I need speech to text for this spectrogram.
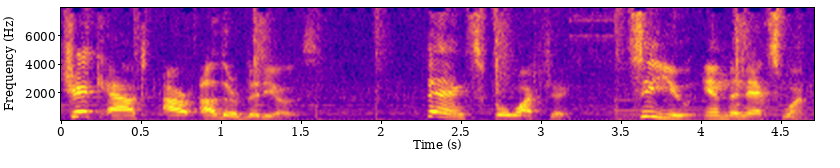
check out our other videos. Thanks for watching. See you in the next one.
